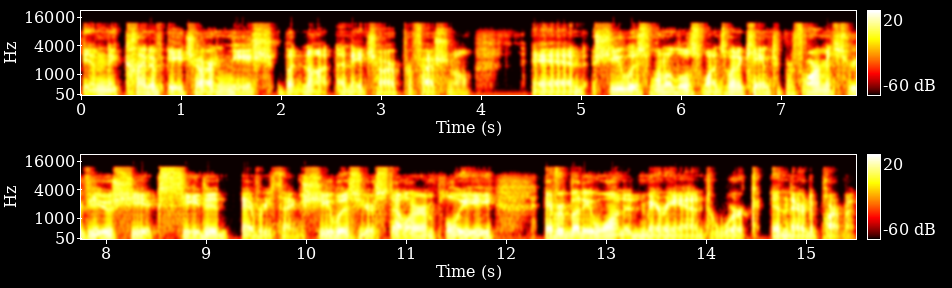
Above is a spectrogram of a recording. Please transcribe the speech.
in the kind of HR niche, but not an HR professional. And she was one of those ones when it came to performance review, she exceeded everything. She was your stellar employee. Everybody wanted Marianne to work in their department.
